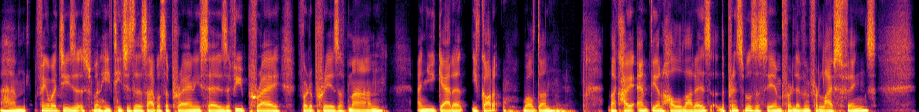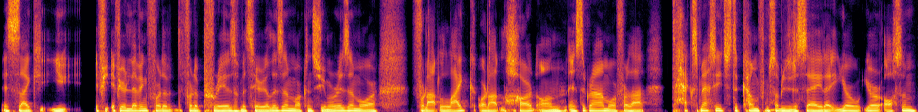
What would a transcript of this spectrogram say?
Um, thing about Jesus when he teaches the disciples to pray and he says, if you pray for the praise of man and you get it, you've got it. Well done like how empty and hollow that is. The principle is the same for living for life's things. It's like you if if you're living for the for the praise of materialism or consumerism or for that like or that heart on Instagram or for that text message to come from somebody to say that you're you're awesome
